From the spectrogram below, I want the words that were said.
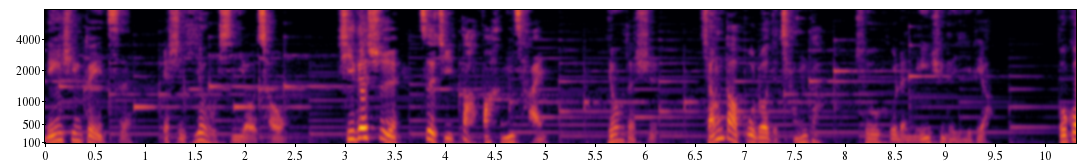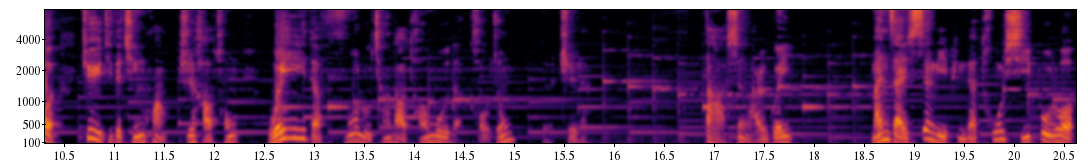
林星对此也是又喜又愁，喜的是自己大发横财，忧的是强盗部落的强大出乎了林星的意料。不过具体的情况只好从唯一的俘虏强盗头目的口中得知了。大胜而归。满载胜利品的突袭部落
